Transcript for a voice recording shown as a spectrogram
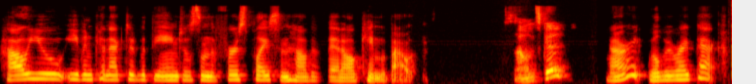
how you even connected with the angels in the first place and how that all came about. Sounds good. All right, we'll be right back.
